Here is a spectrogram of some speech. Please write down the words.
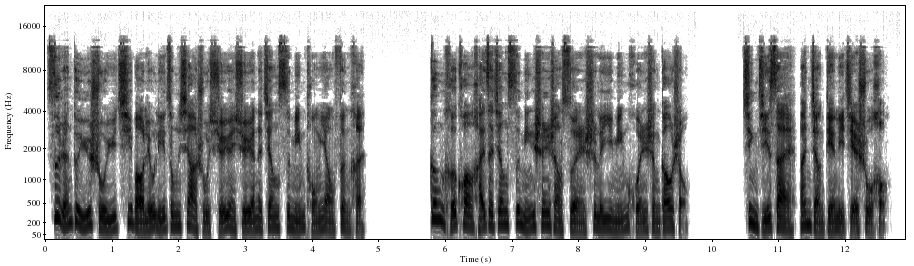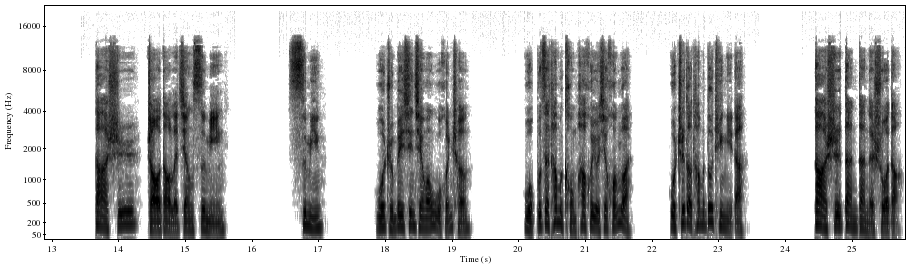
自然，对于属于七宝琉璃宗下属学院学员的江思明同样愤恨。更何况，还在江思明身上损失了一名魂圣高手。晋级赛颁奖典礼结束后，大师找到了江思明。思明，我准备先前往武魂城，我不在，他们恐怕会有些慌乱。我知道他们都听你的。大师淡淡的说道，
